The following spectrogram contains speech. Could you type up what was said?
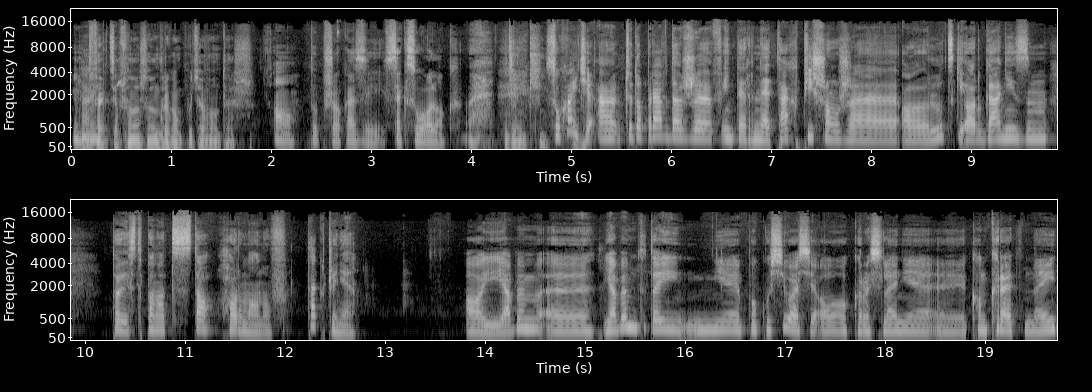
Infekcje przenoszone drogą płciową też. O, tu przy okazji seksuolog. Dzięki. Słuchajcie, a czy to prawda, że w internetach piszą, że o, ludzki organizm to jest ponad 100 hormonów? Tak czy nie? Oj, ja bym, y, ja bym tutaj nie pokusiła się o określenie y, konkretnej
